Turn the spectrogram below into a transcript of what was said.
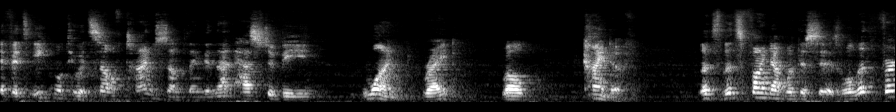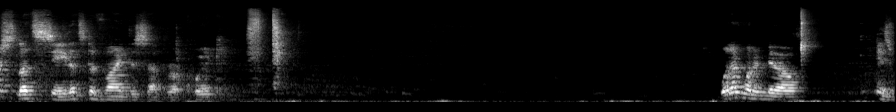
if it's equal to itself times something, then that has to be 1, right? Well, kind of. Let's let's find out what this is. Well, let, first let's see. Let's divide this up real quick. what I want to know is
